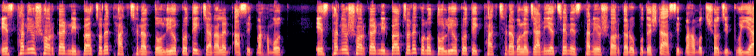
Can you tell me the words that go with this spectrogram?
স্থানীয় সরকার নির্বাচনে থাকছে না দলীয় প্রতীক, জানালেন আসিফ মাহমুদ। স্থানীয় সরকার নির্বাচনে কোনো দলীয় প্রতীক থাকছে না বলে জানিয়েছেন স্থানীয় সরকার উপদেষ্টা আসিফ মাহমুদ সজীব ভুইয়া।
